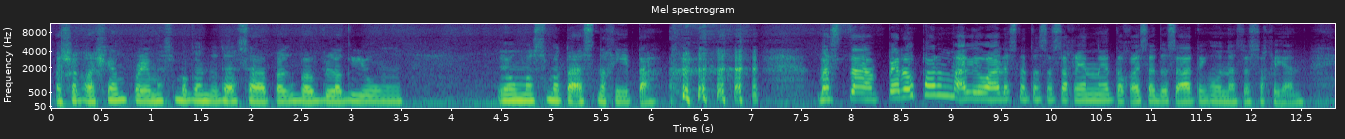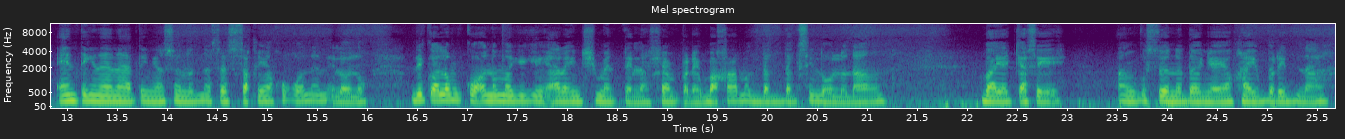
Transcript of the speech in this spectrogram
At saka syempre, mas maganda sa pagbablog yung yung mas mataas na kita. Basta, pero parang maaliwalas na itong sasakyan nito kaysa do sa ating unang sasakyan. And tingnan natin yung sunod na sasakyan kukunan ni Lolo. Hindi ko alam kung ano magiging arrangement nila. Syempre, baka magdagdag si Lolo ng bayad kasi ang gusto na daw niya yung hybrid na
